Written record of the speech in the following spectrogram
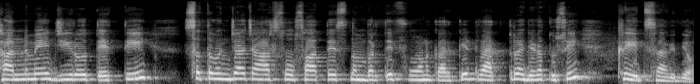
9803357407 ਇਸ ਨੰਬਰ ਤੇ ਫੋਨ ਕਰਕੇ ਟਰੈਕਟਰ ਹੈ ਜਿਹੜਾ ਤੁਸੀਂ ਖਰੀਦ ਸਕਦੇ ਹੋ।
